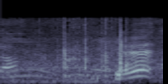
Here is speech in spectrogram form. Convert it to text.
Yeah.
